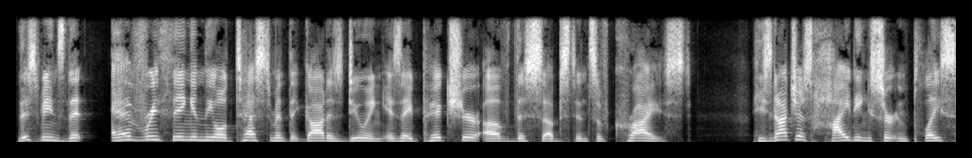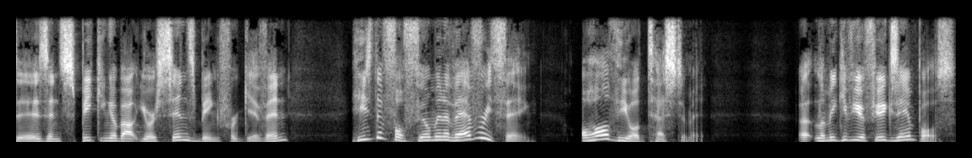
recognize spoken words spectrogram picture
This means that everything in the Old Testament that God is doing is a picture of the substance of Christ. He's not just hiding certain places and speaking about your sins being forgiven. He's the fulfillment of everything, all the Old Testament. Uh, let me give you a few examples.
